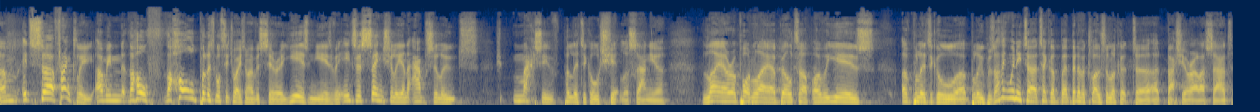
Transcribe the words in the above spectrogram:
Um, it's uh, frankly, I mean, the whole the whole political situation over Syria, years and years of it, it's essentially an absolute massive political shit lasagna, layer upon layer built up over years of political uh, bloopers. I think we need to take a bit of a closer look at, uh, at Bashar al-Assad.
